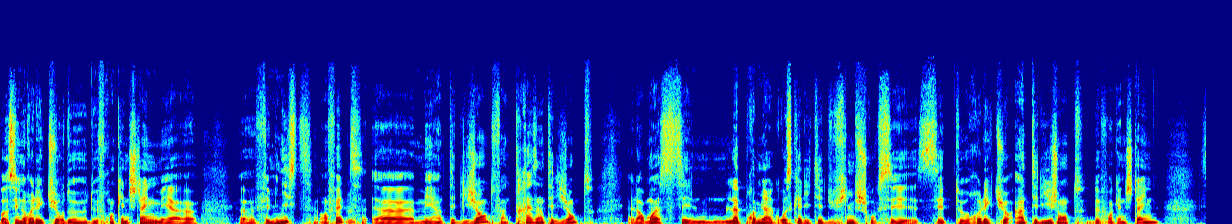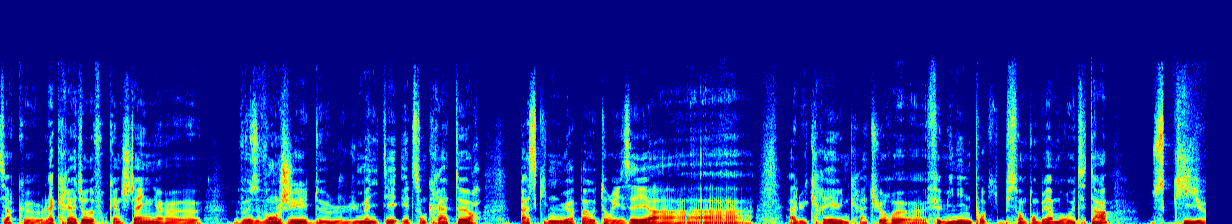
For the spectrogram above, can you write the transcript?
bon, c'est une relecture de, de Frankenstein, mais euh, euh, féministe en fait, euh, mais intelligente, enfin très intelligente. Alors moi, c'est la première grosse qualité du film. Je trouve c'est cette relecture intelligente de Frankenstein. C'est-à-dire que la créature de Frankenstein veut se venger de l'humanité et de son créateur parce qu'il ne lui a pas autorisé à, à- à lui créer une créature féminine pour qu'il puisse en tomber amoureux, etc. Ce qui, euh,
